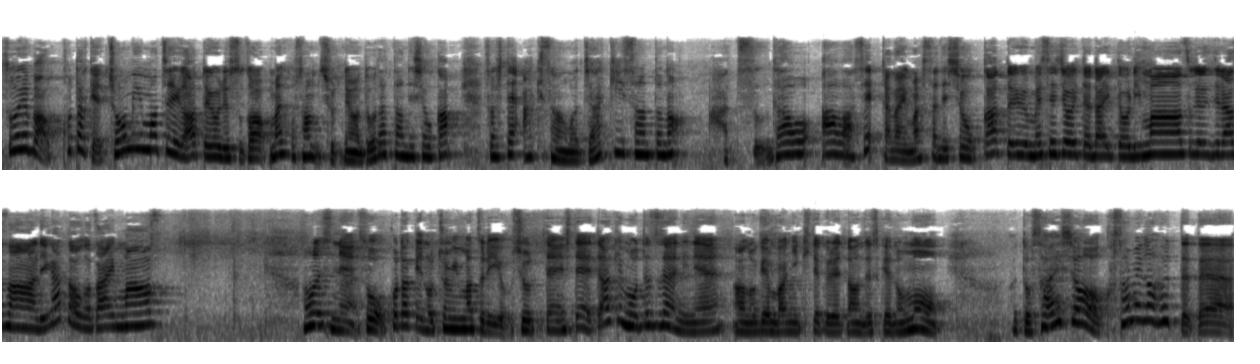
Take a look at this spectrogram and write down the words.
そういえば、小竹町民祭りがあったようですが、舞子さん、出店はどうだったんでしょうか？そして、秋さんはジャッキーさんとの初顔合わせ叶いましたでしょうか？というメッセージをいただいております。グジラさん、ありがとうございます。あのですね、そう、小竹の町民祭りを出店して、で、秋もお手伝いにね、あの、現場に来てくれたんですけども、えっと、最初、小雨が降ってて、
